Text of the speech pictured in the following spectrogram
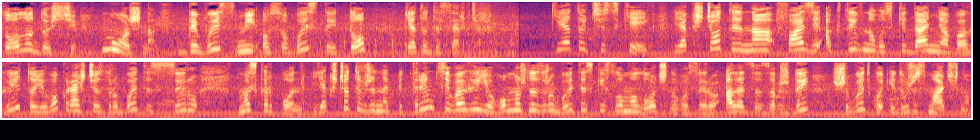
солодощі можна. Дивись мій особистий топ кето десертів. Кето чизкейк. Якщо ти на фазі активного скидання ваги, то його краще зробити з сиру маскарпоне. Якщо ти вже на підтримці ваги, його можна зробити з кисломолочного сиру, але це завжди швидко і дуже смачно.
